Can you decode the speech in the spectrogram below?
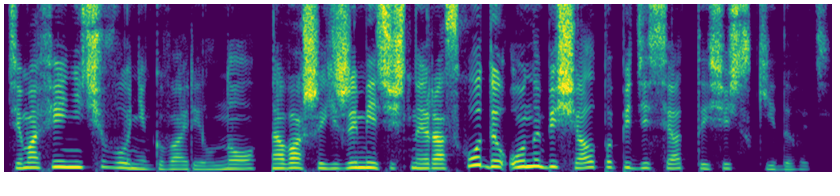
Тимофей ничего не говорил, но на ваши ежемесячные расходы он обещал по 50 тысяч скидывать.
